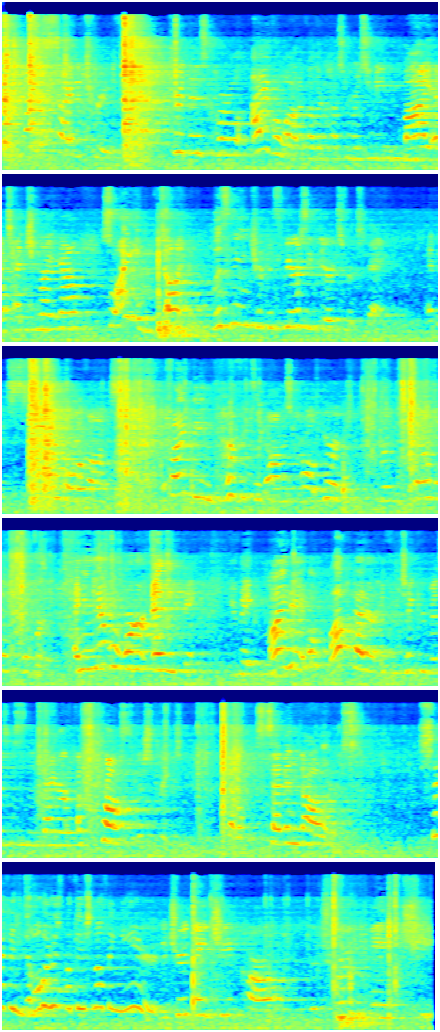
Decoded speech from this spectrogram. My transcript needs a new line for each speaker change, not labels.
said not side of truth. Truth is, Carl, I have a lot of other customers who need my attention right now, so I am done listening to your conspiracy theories for today. And a scandal of honesty. If I'm being perfectly honest, Carl, you're a, you're a terrible tipper, and you never order anything. You make my day a lot better if you take your business to the diner across the street. That'll be seven dollars.
Seven dollars, but there's nothing here.
The truth ain't cheap, Carl. The truth ain't cheap.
